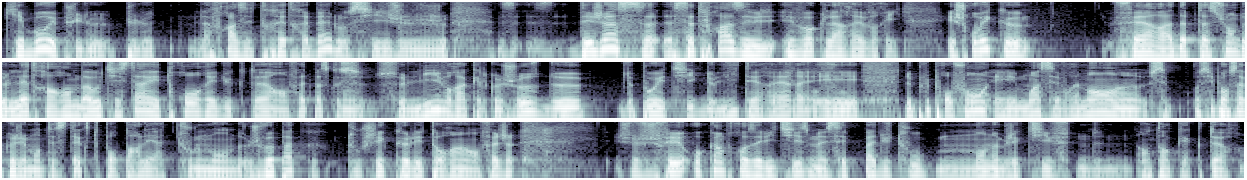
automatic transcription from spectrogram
qui est beau et puis le puis le la phrase est très très belle aussi. Je, je déjà cette phrase évoque la rêverie et je trouvais que faire adaptation de Lettres à Ramba Bautista est trop réducteur en fait parce que ce, mm. ce, livre a quelque chose de de poétique, de littéraire et de plus profond. Et moi, c'est vraiment, euh, c'est aussi pour ça que j'ai monté ce texte pour parler à tout le monde. Je veux pas que, toucher que les taurins. En fait, je, je, je, fais aucun prosélytisme et c'est pas du tout mon objectif en tant qu'acteur.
